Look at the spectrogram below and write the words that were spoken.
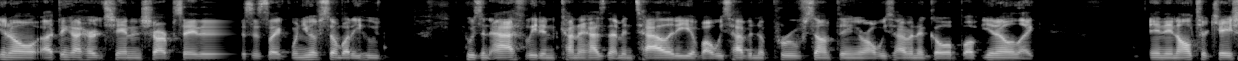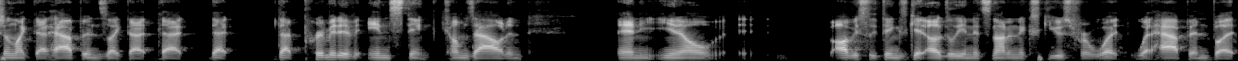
you know, I think I heard Shannon Sharpe say this is like when you have somebody who who's an athlete and kind of has that mentality of always having to prove something or always having to go above, you know, like in an altercation like that happens, like that that that that primitive instinct comes out and and you know eh, obviously things get ugly and it's not an excuse for what what happened but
